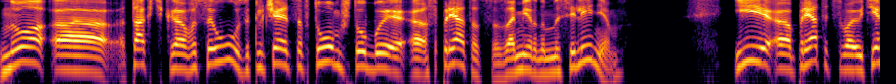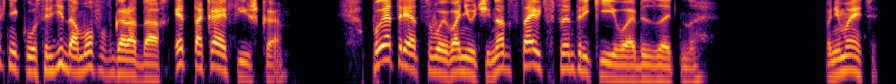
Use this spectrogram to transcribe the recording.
Но э, тактика ВСУ заключается в том, чтобы э, спрятаться за мирным населением и э, прятать свою технику среди домов в городах. Это такая фишка. Патриот свой вонючий надо ставить в центре Киева обязательно. Понимаете?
